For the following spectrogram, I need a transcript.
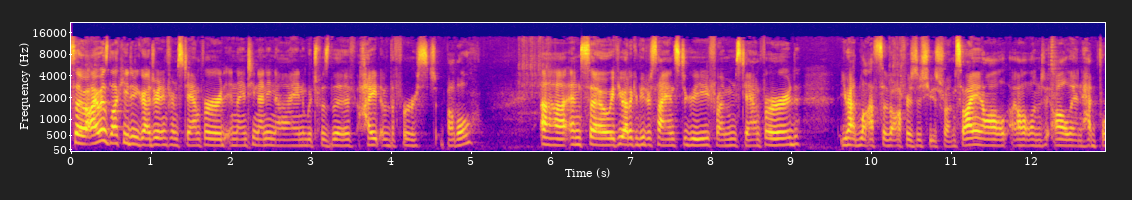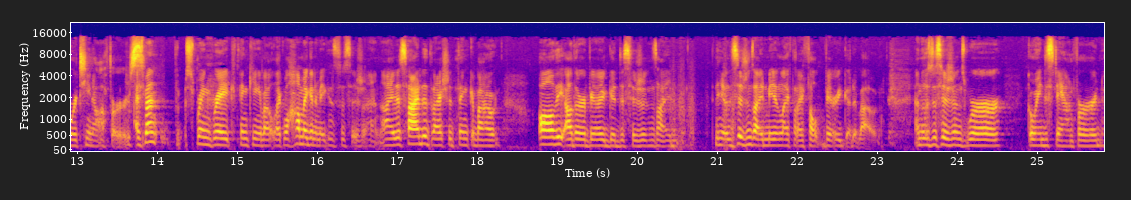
so I was lucky to be graduating from Stanford in 1999, which was the height of the first bubble. Uh, and so if you had a computer science degree from Stanford, you had lots of offers to choose from. So I, all, all, in, all in, had 14 offers. I spent spring break thinking about, like, well, how am I going to make this decision? And I decided that I should think about all the other very good decisions I, you know, decisions I had made in life that I felt very good about. And those decisions were going to Stanford,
